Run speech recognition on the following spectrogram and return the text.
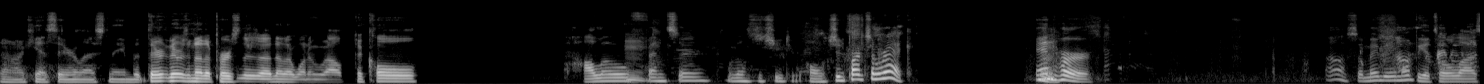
oh, I can't say her last name, but there there was another person. There's another one who helped Nicole Hollow Hmm. Fencer. What else did she do? Oh, she did Parks and Rec, and Hmm. her. Oh, so maybe it won't be a total loss.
